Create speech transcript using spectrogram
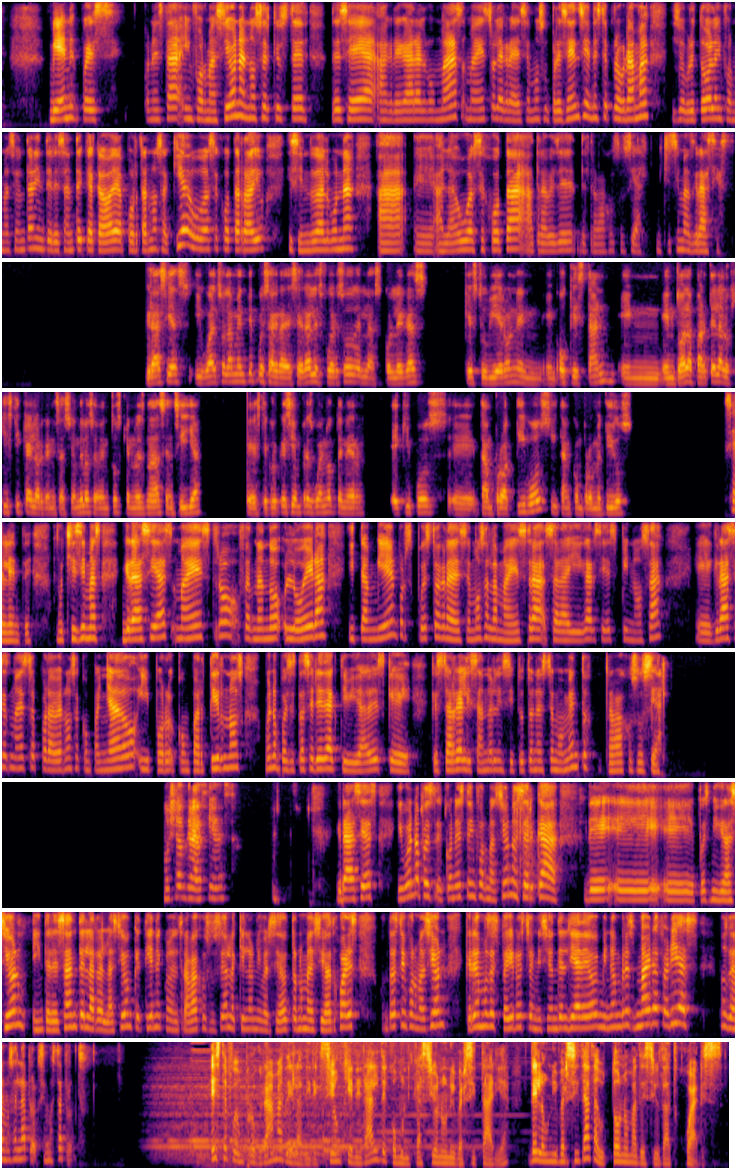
Bien, pues con esta información, a no ser que usted desee agregar algo más. Maestro, le agradecemos su presencia en este programa y sobre todo la información tan interesante que acaba de aportarnos aquí a UACJ Radio y sin duda alguna a, eh, la UACJ a través de, del trabajo social. Muchísimas gracias. Gracias. Igual solamente pues agradecer al esfuerzo de las colegas que estuvieron en, o que están en, en, toda la parte de la logística y la organización de los eventos, que no es nada sencilla. Este, creo que siempre es bueno tener equipos eh, tan proactivos y tan comprometidos. Excelente. Muchísimas gracias, maestro Fernando Loera. Y también, por supuesto, agradecemos a la maestra Saraí García Espinosa, eh, gracias, maestra, por habernos acompañado y por compartirnos, bueno, pues esta serie de actividades que, que está realizando el instituto en este momento, trabajo social. Muchas gracias. Gracias. Y bueno, pues con esta información acerca de eh, eh, pues migración, interesante la relación que tiene con el trabajo social aquí en la Universidad Autónoma de Ciudad Juárez. Con toda esta información, queremos despedir nuestra emisión del día de hoy. Mi nombre es Mayra Farías. Nos vemos en la próxima. Hasta pronto. Este fue un programa de la Dirección General de Comunicación Universitaria de la Universidad Autónoma de Ciudad Juárez.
